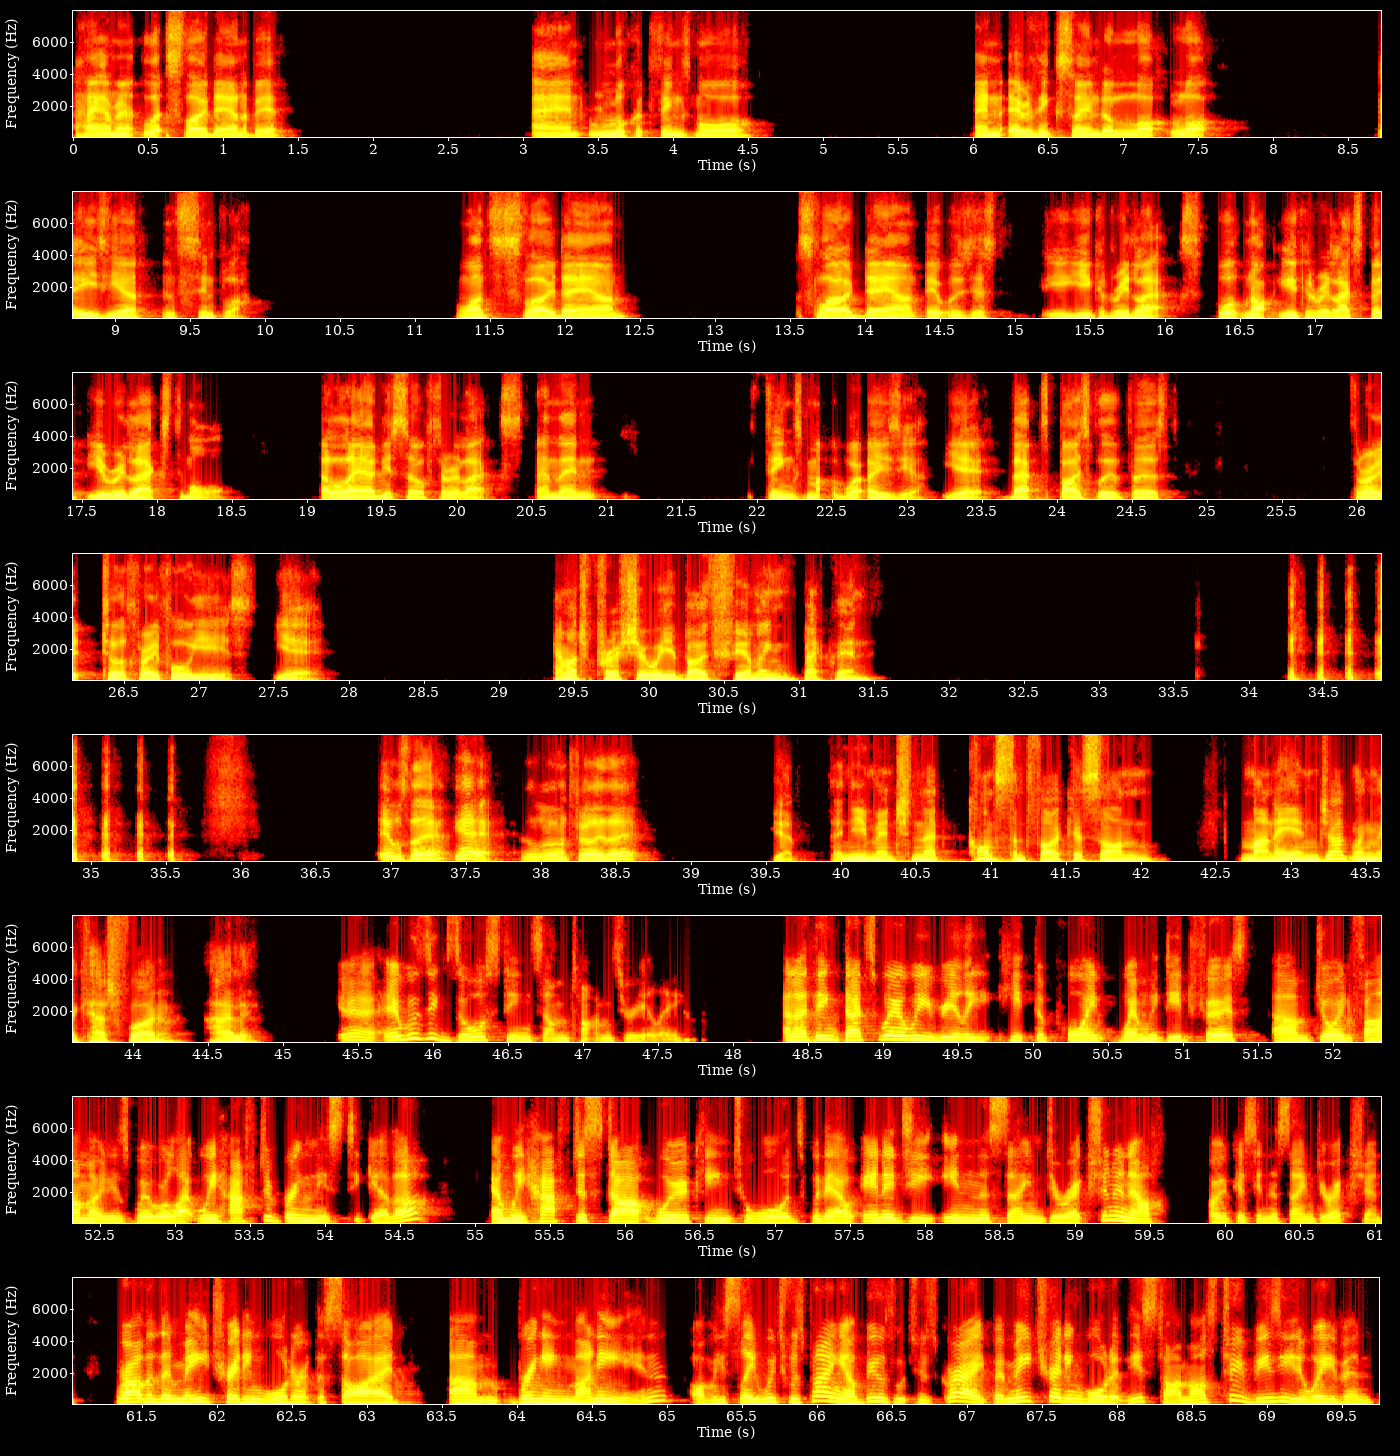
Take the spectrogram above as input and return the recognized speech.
hang on a minute, let's slow down a bit and look at things more. And everything seemed a lot, lot easier and simpler. Once slowed down, slowed down, it was just you, could relax. Well, not you could relax, but you relaxed more, allowed yourself to relax, and then things were easier. Yeah, that's basically the first three, two or three, four years. Yeah. How much pressure were you both feeling back then? it was there. Yeah. It wasn't fairly there. Yep. And you mentioned that constant focus on money and juggling the cash flow. Hayley. Yeah. It was exhausting sometimes, really. And I think that's where we really hit the point when we did first um, join farm owners, where we're like, we have to bring this together and we have to start working towards with our energy in the same direction and our focus in the same direction rather than me treading water at the side um, bringing money in obviously which was paying our bills which was great but me treading water this time i was too busy to even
